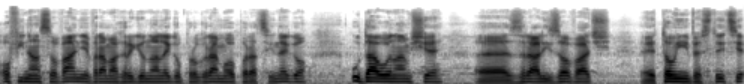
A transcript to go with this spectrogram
o finansowanie w ramach Regionalnego Programu Operacyjnego udało nam się e, zrealizować tą inwestycję.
